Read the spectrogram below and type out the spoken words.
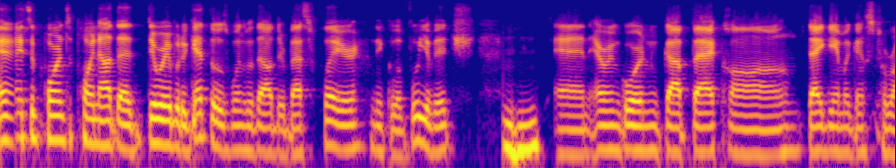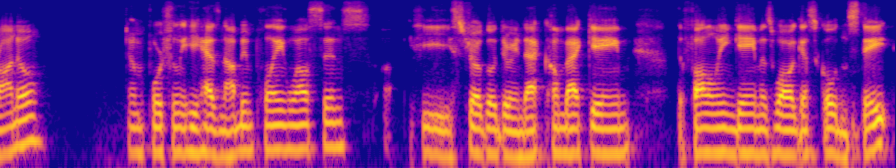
and it's important to point out that they were able to get those wins without their best player, Nikola Vucevic. hmm And Aaron Gordon got back on that game against Toronto. Unfortunately, he has not been playing well since. He struggled during that comeback game, the following game as well against Golden State.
